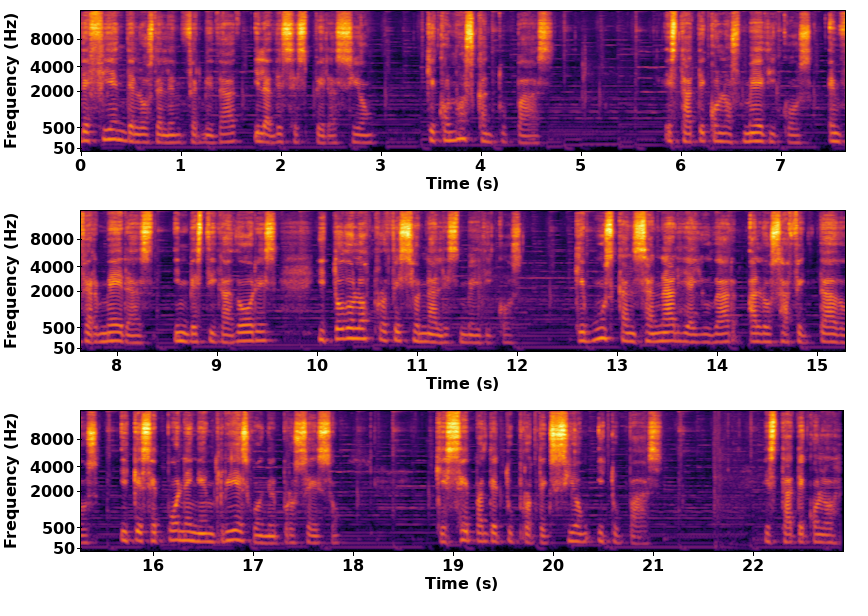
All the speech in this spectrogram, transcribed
defiéndelos de la enfermedad y la desesperación, que conozcan tu paz Estate con los médicos, enfermeras, investigadores y todos los profesionales médicos que buscan sanar y ayudar a los afectados y que se ponen en riesgo en el proceso. Que sepan de tu protección y tu paz. Estate con los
